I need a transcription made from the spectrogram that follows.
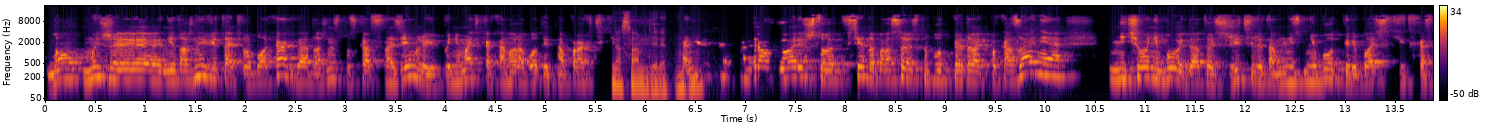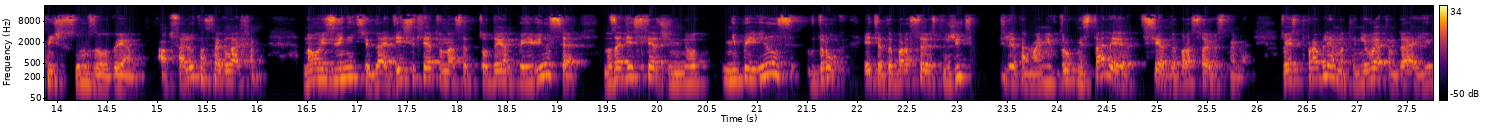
Но мы же не должны витать в облаках, да, должны спускаться на землю и понимать, как оно работает на практике. На самом деле. Конечно, когда он говорит, что все добросовестно будут передавать показания, ничего не будет, да, то есть жители там не, не будут переплачивать каких-то космических сумм за УДН. Абсолютно согласен. Но извините, да, 10 лет у нас этот УДН появился, но за 10 лет же вот не появилось вдруг эти добросовестные жители, там, они вдруг не стали все добросовестными. То есть проблема-то не в этом, да. И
